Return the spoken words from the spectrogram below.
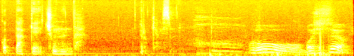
꽃답게 죽는다. 이렇게 하겠습니다. 오 멋있어요.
